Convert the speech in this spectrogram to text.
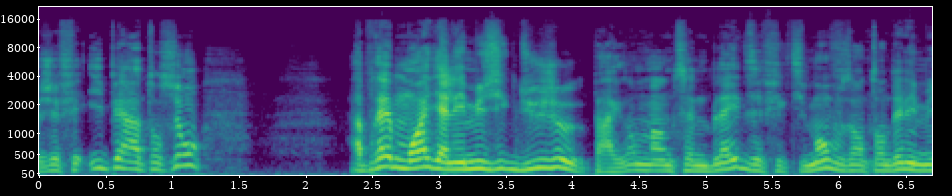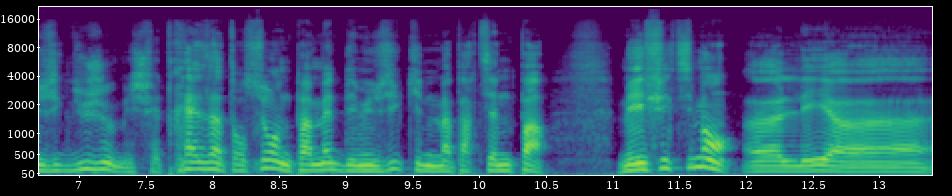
j'ai fait hyper attention. Après, moi, il y a les musiques du jeu. Par exemple, Mountain Blades, effectivement, vous entendez les musiques du jeu. Mais je fais très attention à ne pas mettre des musiques qui ne m'appartiennent pas. Mais effectivement, euh, les, euh,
